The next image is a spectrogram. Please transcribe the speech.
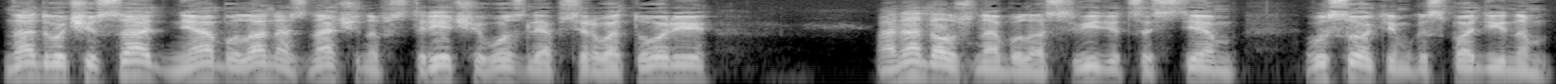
на два часа дня была назначена встреча возле обсерватории. Она должна была свидеться с тем высоким господином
